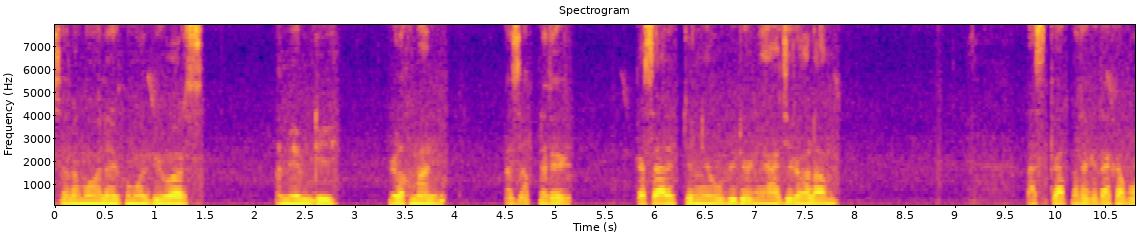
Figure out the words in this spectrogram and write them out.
আসসালামু আলাইকুম অল ভিউয়ার্স, আমি এমডি রহমান। আজ আপনাদের কাছে আরেকটি নিউ ভিডিও নিয়ে হাজির হলাম। আজকে আপনাদেরকে দেখাবো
